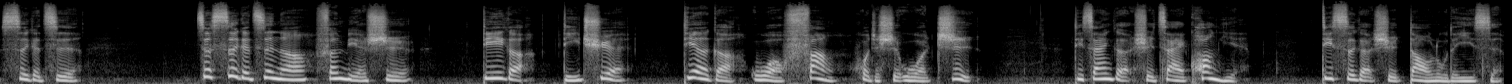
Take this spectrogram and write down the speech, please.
四个字。这四个字呢，分别是：第一个“的确”，第二个“我放”或者是我治，第三个是在旷野，第四个是道路的意思。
